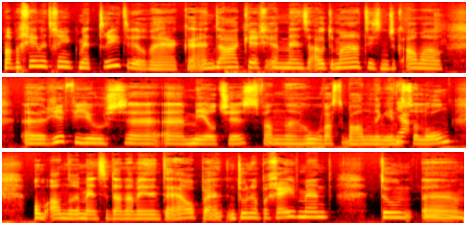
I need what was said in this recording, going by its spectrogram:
Maar op een gegeven moment ging ik met Treatwheel werken. En daar kregen mensen automatisch natuurlijk allemaal eh, reviews, eh, eh, mailtjes van eh, hoe was de behandeling in Ja. de salon. Om andere mensen daar dan weer in te helpen. En toen op een gegeven moment, toen ehm,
